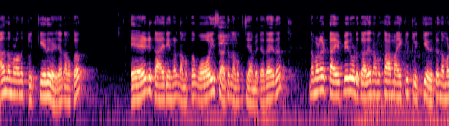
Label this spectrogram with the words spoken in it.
അത് നമ്മളൊന്ന് ക്ലിക്ക് ചെയ്ത് കഴിഞ്ഞാൽ നമുക്ക് ഏഴ് കാര്യങ്ങൾ നമുക്ക് വോയിസ് ആയിട്ട് നമുക്ക് ചെയ്യാൻ പറ്റും. അതായത് നമ്മൾ ടൈപ്പ് ചെയ്ത് കൊടുക്കാതെ നമുക്ക് ആ മൈക്കിൽ ക്ലിക്ക് ചെയ്തിട്ട് നമ്മൾ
